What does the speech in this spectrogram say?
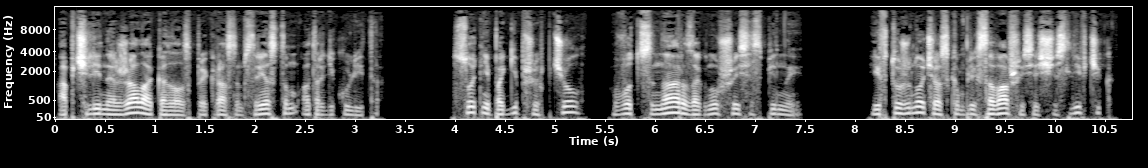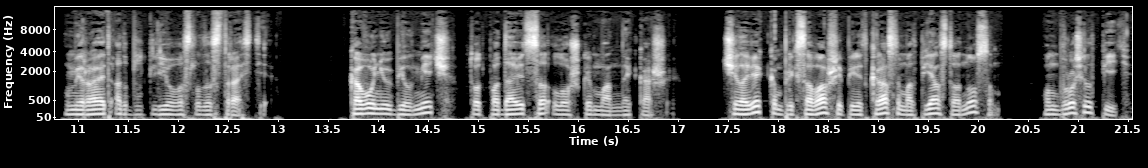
а пчелиное жало оказалось прекрасным средством от радикулита. Сотни погибших пчел – вот цена разогнувшейся спины. И в ту же ночь раскомплексовавшийся счастливчик умирает от блудливого сладострастия. Кого не убил меч, тот подавится ложкой манной каши. Человек, комплексовавший перед красным от пьянства носом, он бросил пить,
